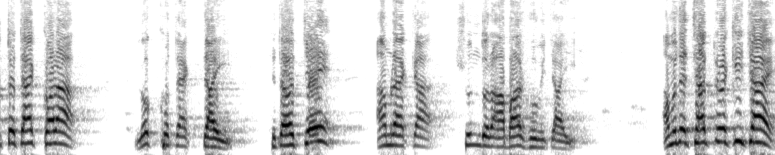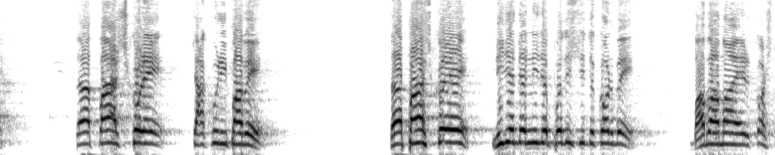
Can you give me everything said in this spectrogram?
আত্মত্যাগ করা, লক্ষ্য তো একটাই, সেটা হচ্ছে আমরা একটা সুন্দর আবাস ভূমি চাই। আমাদের ছাত্ররা কি চায়? তারা পাশ করে চাকুরি পাবে। তারা পাশ করে নিজেদের নিজে প্রতিষ্ঠিত করবে। বাবা মায়ের কষ্ট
